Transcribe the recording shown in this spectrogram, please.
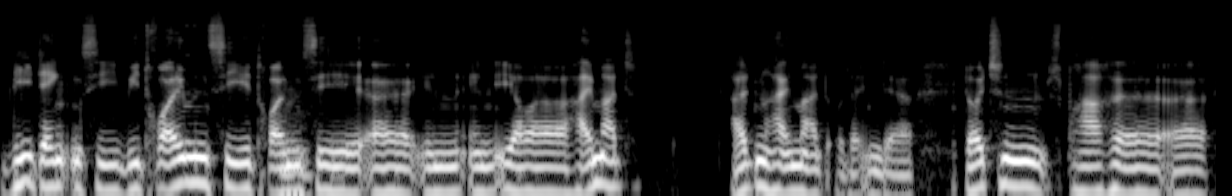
wie denken Sie, wie träumen Sie? Träumen mhm. Sie äh, in, in Ihrer Heimat, alten Heimat oder in der deutschen Sprache? Äh,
